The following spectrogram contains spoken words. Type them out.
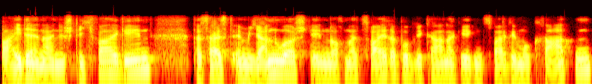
beide in eine Stichwahl gehen. Das heißt, im Januar stehen nochmal zwei Republikaner gegen zwei Demokraten.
